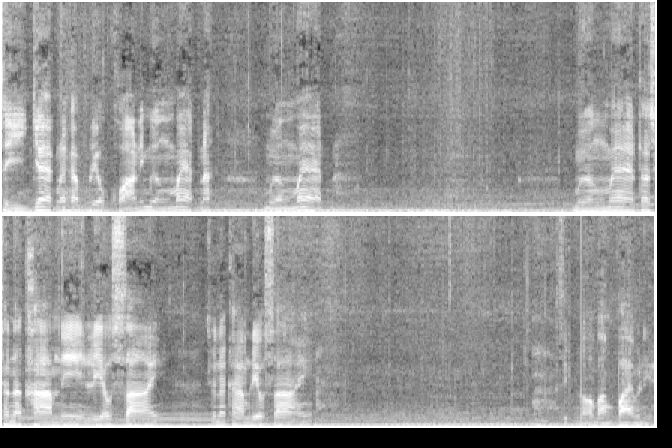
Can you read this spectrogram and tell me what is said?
สี่แยกนะครับเลี้ยวขวานี่เมืองแมดนะ เมืองแมดเมืองแม่ถ้าชนะคามนี่เลี้ยวซ้าย ชนะคามเลี้ยวซ้ายสิบล้อบางป้ายไปเลย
